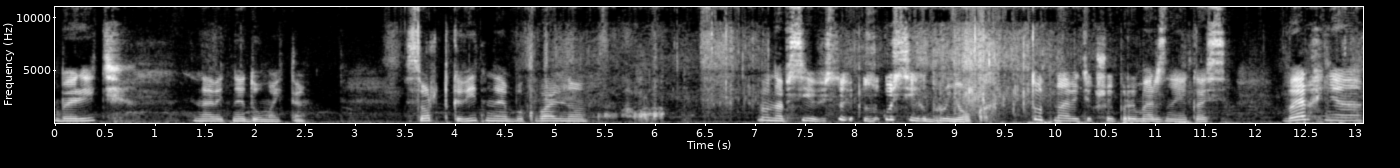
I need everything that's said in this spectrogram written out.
беріть, навіть не думайте. Сорт квітне буквально ну, на всі, з усіх бруньок. Тут навіть якщо й примерзне якась верхня,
